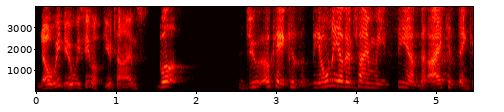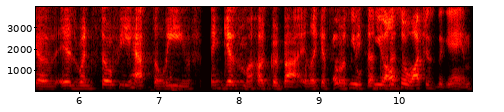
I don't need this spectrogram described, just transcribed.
No, we do. We see him a few times. but do okay because the only other time we see him that i can think of is when sophie has to leave and gives him a hug goodbye like it's supposed he, to be sent. he also watches the game.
